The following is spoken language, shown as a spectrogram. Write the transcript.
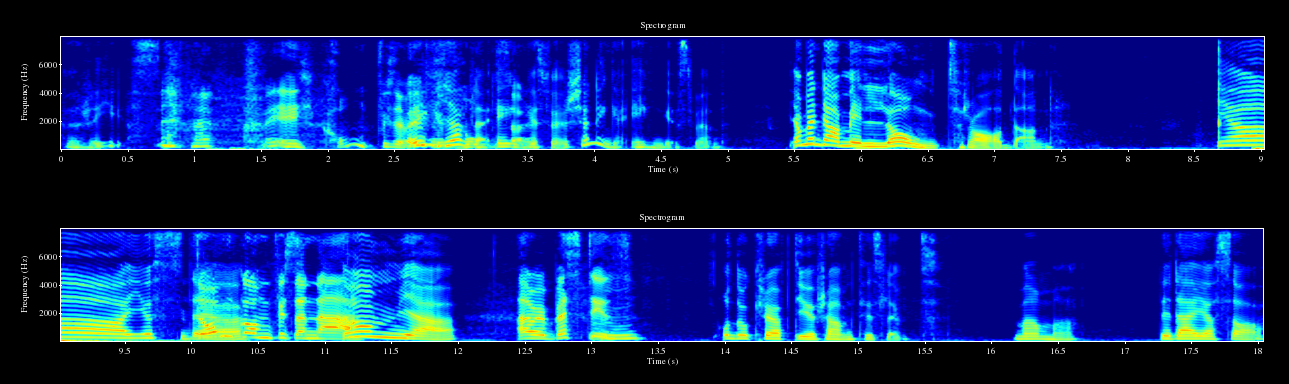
resa? Nej, kompisar. Vad är det för jävla engelsmän? Jag känner inga engelsmän. Ja, men de med långtradan. Ja, just det. De kompisarna! De, ja. Our besties. Mm. Och då kröp det ju fram till slut. Mamma, det där jag sa,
